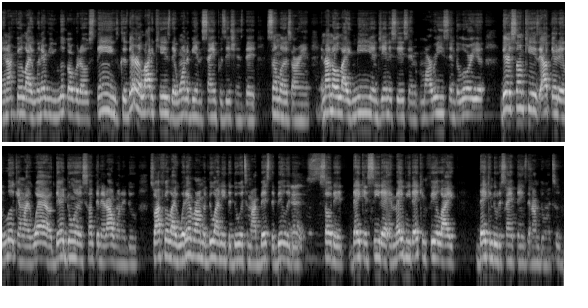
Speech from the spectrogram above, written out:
And I feel like whenever you look over those things, because there are a lot of kids that want to be in the same positions that some of us are in. And I know like me and Genesis and Maurice and Deloria, there are some kids out there that look and like, wow, they're doing something that I want to do. So I feel like whatever I'm gonna do, I need to do it to my best ability Yes. so that they can see that and maybe they can feel like they can do the same things that I'm doing too.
